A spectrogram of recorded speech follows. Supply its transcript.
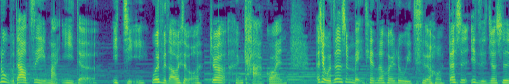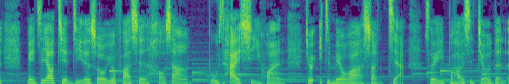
录不到自己满意的一集，我也不知道为什么，就很卡关。而且我真的是每天都会录一次哦，但是一直就是每次要剪辑的时候，又发现好像不太喜欢，就一直没有办法上架，所以不好意思久等了。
